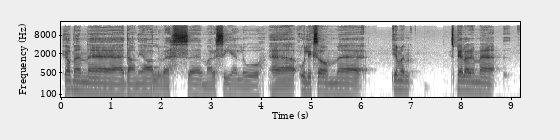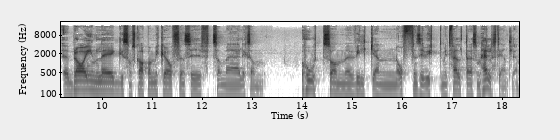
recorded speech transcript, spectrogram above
Ja men eh, Dani Alves, eh, Marcelo eh, och liksom eh, ja, men, spelare med eh, bra inlägg, som skapar mycket offensivt, som är liksom hot som vilken offensiv yttermittfältare som helst egentligen.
